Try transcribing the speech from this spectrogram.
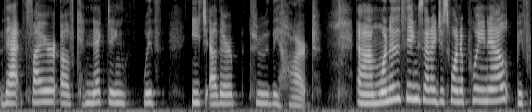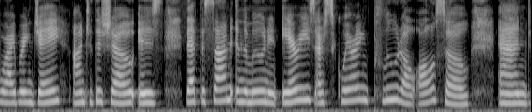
that fire of connecting with each other through the heart. Um, one of the things that I just want to point out before I bring Jay onto the show is that the sun and the moon in Aries are squaring Pluto also, and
